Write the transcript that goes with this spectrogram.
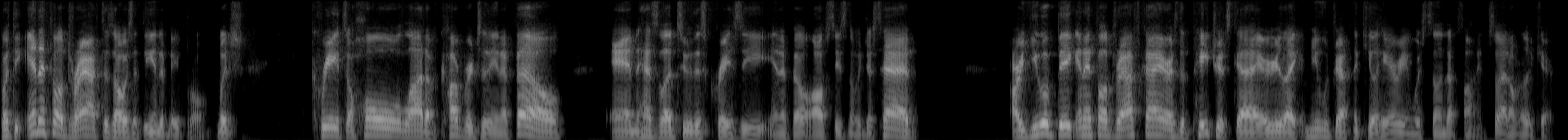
but the NFL draft is always at the end of April, which creates a whole lot of coverage of the NFL and has led to this crazy NFL offseason that we just had. Are you a big NFL draft guy or as the Patriots guy, or you're like, I mean, we draft N'Keal Harry and we're still end up fine, so I don't really care.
